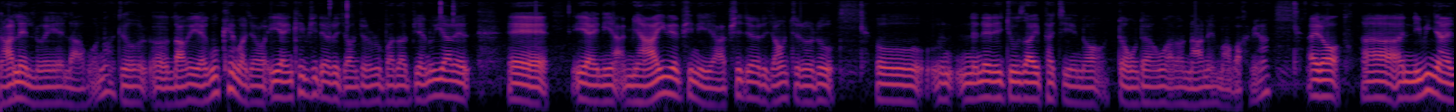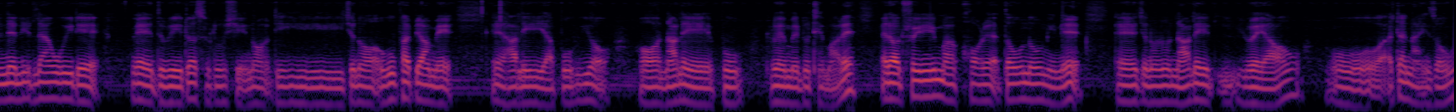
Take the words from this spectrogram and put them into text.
နားလည်လွယ်လာပေါ့နော်ကျွန်တော်လာမေးရအခုခေတ်မှာကျတော့ AI ခေတ်ဖြစ်တဲ့အတွက်ကြောင့်ကျွန်တော်တို့ဘာသာပြန်လို့ရတဲ့အဲ AI နေအများကြီးပဲဖြစ်နေတာဖြစ်တဲ့အတွက်ကြောင့်ကျွန်တော်တို့ဟိုနည်းနည်းလေးစူးစမ်းဖတ်ကြည့်ရင်တော့တုံတန်းကတော့နားနေမှာပါခင်ဗျာအဲ့တော့အာနီးပညာနည်းနည်းလေးလမ်းဝေးတဲ့အဲသူတွေအတွက်ဆိုလို့ရှိရင်တော့ဒီကျွန်တော်အခုဖတ်ပြမယ်အဲဟာလေးတွေကပို့ပြီးတော့ဟောနားလည်ပို့ လွယ်မယ်လို့ထင်ပါတယ်အဲ့တော့ training မှာခေါ်တဲ့အသုံးအနှုန်းအနေနဲ့အဲကျွန်တော်တို့နားလေလွယ်အောင်ဟိုအတက်နိုင်ဆုံး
